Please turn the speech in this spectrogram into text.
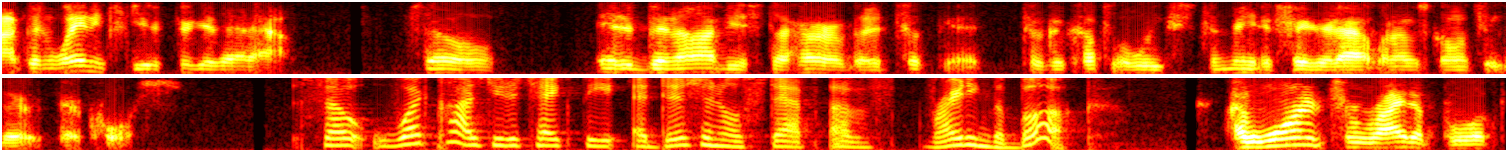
I've been waiting for you to figure that out. So it had been obvious to her, but it took it took a couple of weeks to me to figure it out when I was going through their, their course. So, what caused you to take the additional step of writing the book? I wanted to write a book,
